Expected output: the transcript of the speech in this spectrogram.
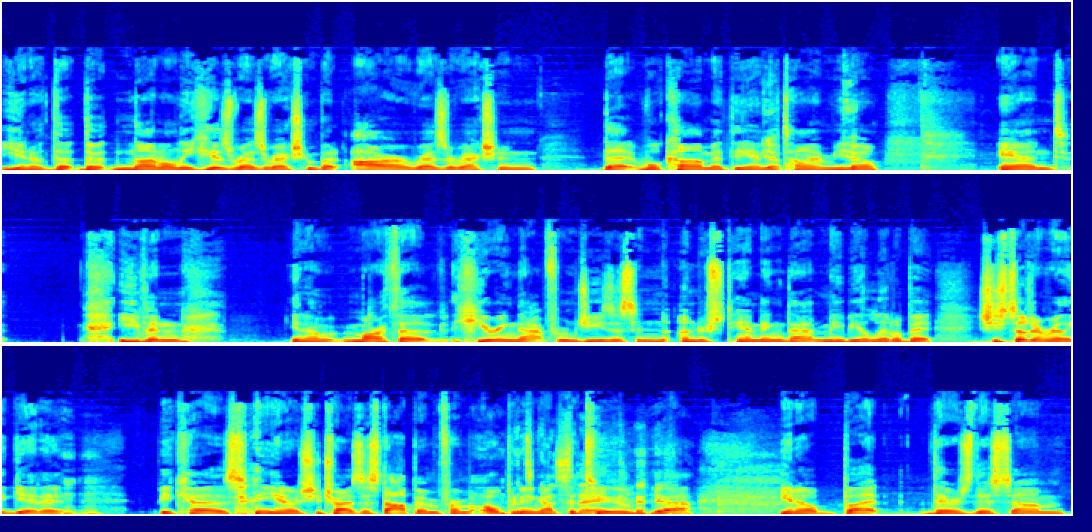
you know the the not only his resurrection but our resurrection that will come at the end Yep. of time, you Yep. know. And even you know Martha hearing that from Jesus and understanding that maybe a little bit, she still didn't really get it because you know she tries to stop him from opening up the stink. tomb. yeah, you know, but there's this um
